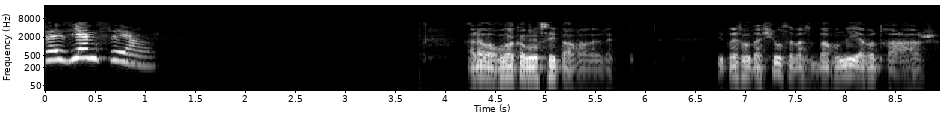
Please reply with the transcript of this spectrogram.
Treizième séance. Alors, on va commencer par euh, la- les présentations, ça va se borner à votre âge.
